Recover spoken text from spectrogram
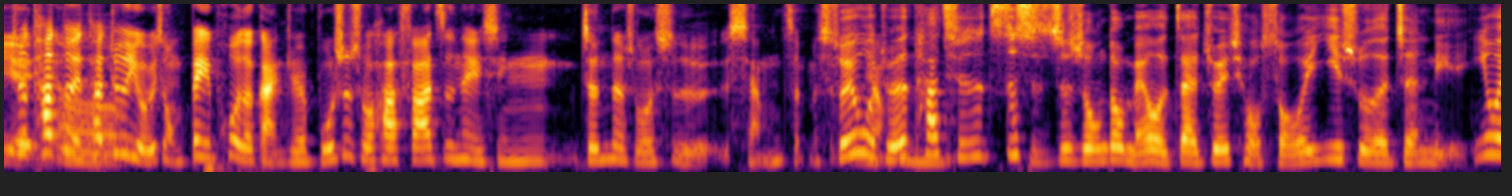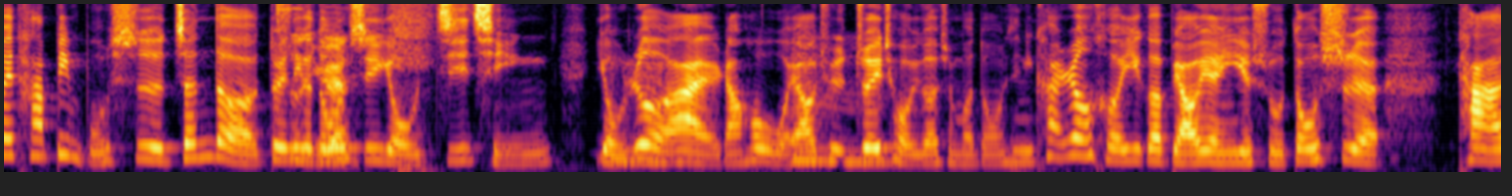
业。就他对他就有一种被迫的感觉，不是说他发自内心真的说是想怎么。所以我觉得他其实自始至终都没有在追求所谓艺术的真理，因为他并不是真的对那个东西有激情、有热爱，然后我要。要去追求一个什么东西？你看，任何一个表演艺术都是他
